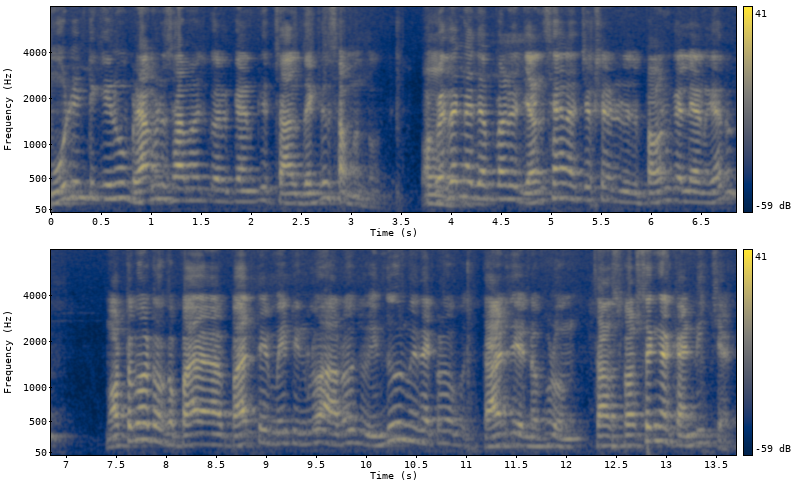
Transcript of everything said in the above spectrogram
మూడింటికిను బ్రాహ్మణ సామాజిక వర్గానికి చాలా దగ్గర సంబంధం ఉంది. ఒక విధంగా చెప్పాలంటే జనసేన అధ్యక్షుడు పవన్ కళ్యాణ్ గారు మొట్టమొదటి ఒక పార్టీ మీటింగ్లో ఆ రోజు హిందువుల మీద ఎక్కడో దాడి చేసినప్పుడు చాలా స్పష్టంగా ఖండించాడు.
